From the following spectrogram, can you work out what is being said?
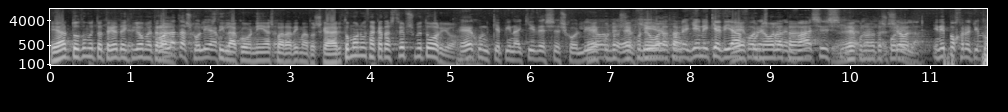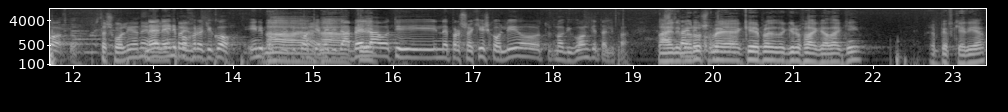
Εάν το δούμε τα 30 χιλιόμετρα Όλα τα σχολεία στη έχουν. Λακωνία, παραδείγματος χάρη, το μόνο που θα καταστρέψουμε το όριο. Έχουν και πινακίδες σε σχολείο, Έχουν- έχουν, έχουν όλα τα- γίνει και διάφορες έχουν όλα τα- παρεμβάσεις έχουν όλα τα σε σχολεία. όλα. Είναι υποχρεωτικό αυτό. Στα σχολεία, ναι. Ναι, μα ναι, γι' είναι αυτό υποχρεωτικό. Είναι Να, υποχρεωτικό και με να, την ταμπέλα κύριε- ότι είναι προσοχή σχολείο των οδηγών κτλ. Να ενημερώσουμε, κύριε Πρόεδρε, τον κύριο Φραγκαδάκη, επ' ευκαιρία,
